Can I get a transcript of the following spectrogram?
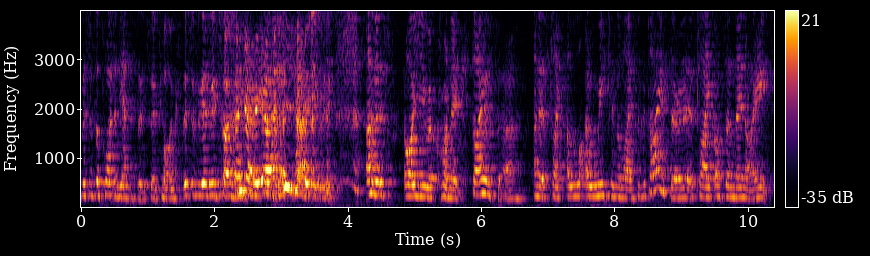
this is the point of the episode so plug this is the only time Okay, yeah, yeah. And it's are you a chronic dieter and it's like a, a week in the life of a dieter and it's like on sunday night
